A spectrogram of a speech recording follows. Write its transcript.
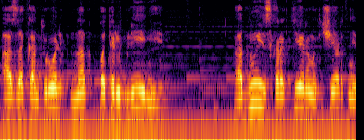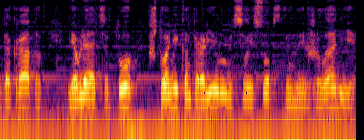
а за контроль над потреблением. Одной из характерных черт нетократов является то, что они контролируют свои собственные желания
